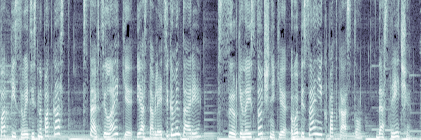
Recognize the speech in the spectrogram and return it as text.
Подписывайтесь на подкаст, ставьте лайки и оставляйте комментарии. Ссылки на источники в описании к подкасту. До встречи!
